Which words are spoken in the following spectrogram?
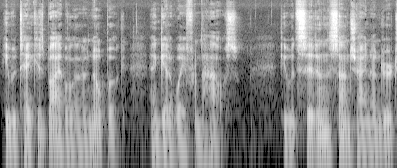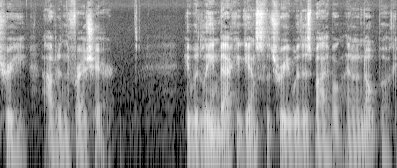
He would take his Bible and a notebook and get away from the house. He would sit in the sunshine under a tree out in the fresh air. He would lean back against the tree with his Bible and a notebook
